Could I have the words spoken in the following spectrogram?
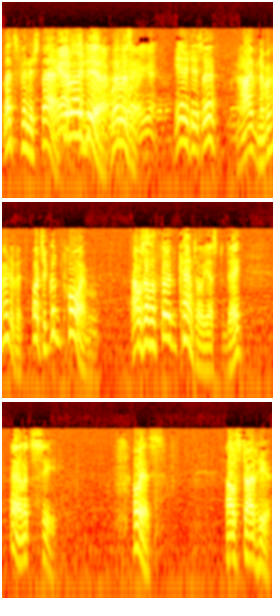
Let's finish that. Good idea. Where is it? Here it is, sir. I've never heard of it. Oh, it's a good poem. I was on the third canto yesterday. Yeah, let's see. Oh, yes. I'll start here.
